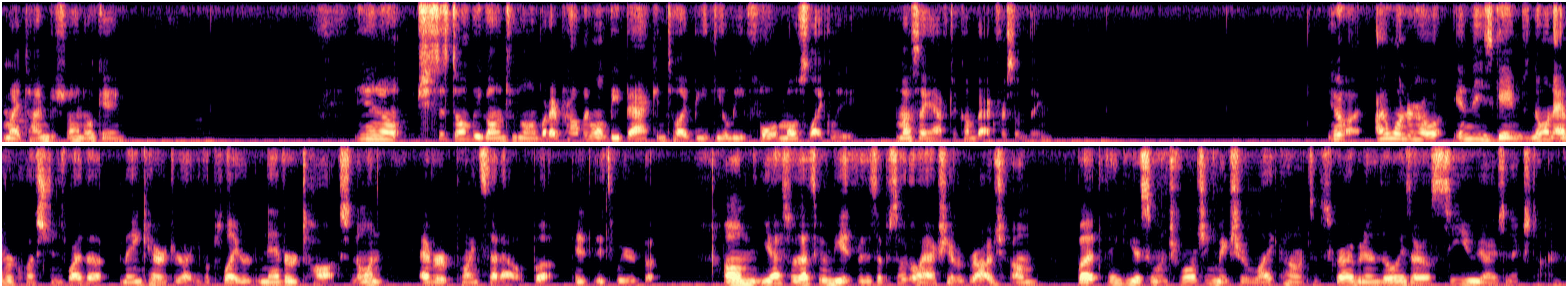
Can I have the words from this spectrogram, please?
my time to shine, okay. You know, she says don't be gone too long, but I probably won't be back until I beat the Elite Four, most likely. Unless I have to come back for something. You know, I- I wonder how in these games no one ever questions why the main character, like the player, never talks. No one ever points that out, but it, it's weird. But um, yeah, so that's gonna be it for this episode. Oh, I actually have a garage. Um, but thank you guys so much for watching. Make sure to like, comment, subscribe, and as always, I will see you guys next time.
